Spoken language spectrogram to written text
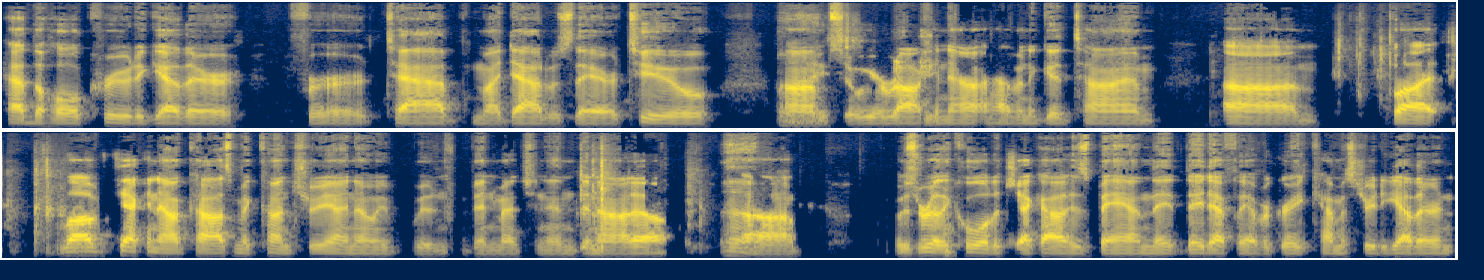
had the whole crew together for Tab. My dad was there too. Oh, um, nice. So we were rocking out, having a good time. Um, but love checking out Cosmic Country. I know we've been mentioning Donato. Uh, it was really cool to check out his band. They they definitely have a great chemistry together. And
